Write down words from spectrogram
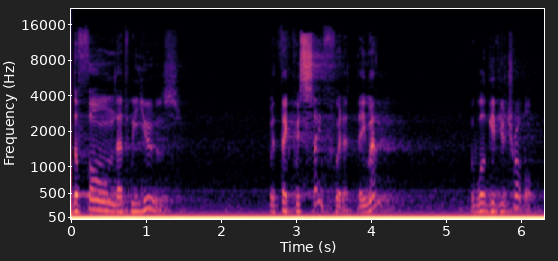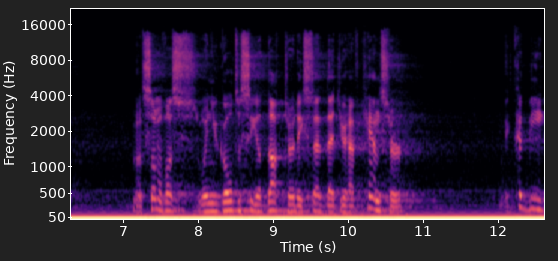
The phone that we use, we think we're safe with it. Amen? Will give you trouble. Now, some of us, when you go to see a doctor, they said that you have cancer. It could be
